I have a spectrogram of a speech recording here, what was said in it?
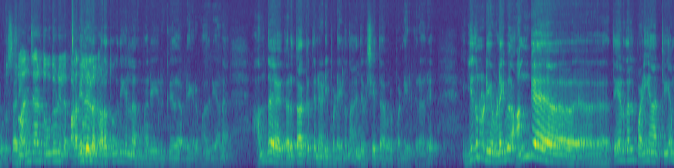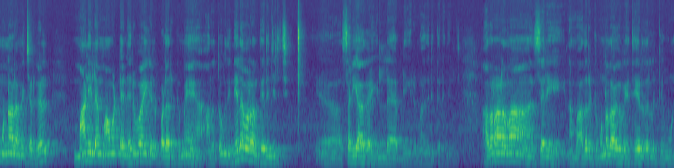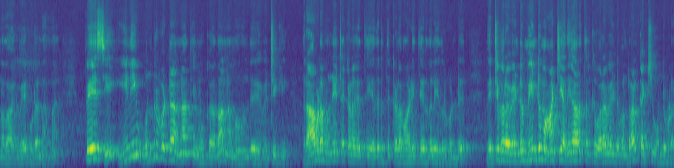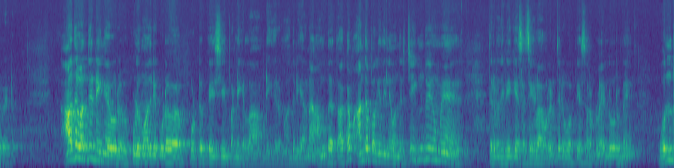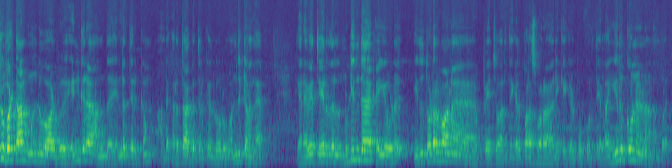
ஒரு சரி அஞ்சாறு தொகுதியோடு இல்லை பல இல்லை இல்லை தொகுதிகள் பல தொகுதிகளில் அந்த மாதிரி இருக்குது அப்படிங்கிற மாதிரியான அந்த கருத்தாக்கத்தின் அடிப்படையில் தான் இந்த விஷயத்தை அவர் பண்ணியிருக்கிறாரு. இதனுடைய விளைவு அங்கே தேர்தல் பணியாற்றிய முன்னாள் அமைச்சர்கள் மாநில மாவட்ட நிர்வாகிகள் பலருக்குமே அந்த தொகுதி நிலவரம் தெரிஞ்சிருச்சு. சரியாக இல்லை அப்படிங்கிற மாதிரி தெரிஞ்சிருச்சு. அதனால தான் சரி நம்ம அதற்கு முன்னதாகவே தேர்தலுக்கு முன்னதாகவே கூட நாம் பேசி இனி ஒன்றுபட்ட அதிமுக தான் நம்ம வந்து வெற்றிக்கு திராவிட முன்னேற்றக் கழகத்தை எதிர்த்து களமாடி தேர்தலை எதிர்கொண்டு வெற்றி பெற வேண்டும் மீண்டும் ஆட்சி அதிகாரத்திற்கு வர வேண்டும் என்றால் கட்சி ஒன்றுபட வேண்டும். அது வந்து நீங்கள் ஒரு குழு மாதிரி கூட போட்டு பேசி பண்ணிக்கலாம் அப்படிங்கிற மாதிரியான அந்த தாக்கம் அந்த பகுதியிலையும் வந்துருச்சு. இங்கேயுமே திருமதி வி. கே. சசிகலா அவர்கள் திரு. ஓபிஎஸ் தரப்பில் எல்லோருமே ஒன்றுபட்டால் உண்டு வாழ்வு என்கிற அந்த எண்ணத்திற்கும் அந்த கருத்தாக்கத்திற்கும் எல்லோரும் வந்துட்டாங்க. எனவே தேர்தல் முடிந்த கையோடு இது தொடர்பான பேச்சுவார்த்தைகள் பரஸ்பர அறிக்கைகள் போக்குவரத்து எல்லாம் இருக்கும்னு நான் நம்புகிறேன்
